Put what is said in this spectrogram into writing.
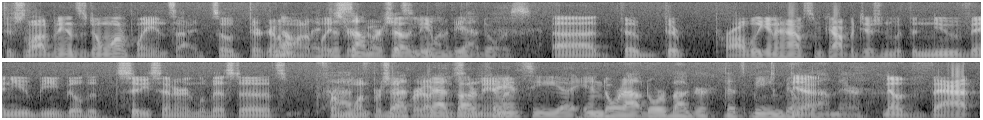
There's a lot of bands that don't want to play inside, so they're gonna no, want to it's play a Stir summer show. You want to be outdoors. Uh, the, they're probably gonna have some competition with the new venue being built at City Center in La Vista. That's from One Percent that- Productions That's our fancy uh, indoor outdoor bugger that's being built down there. Now that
